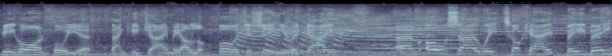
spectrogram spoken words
Big horn for you. Thank you, Jamie. I look forward to seeing you again. Um, also, we took out BB.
